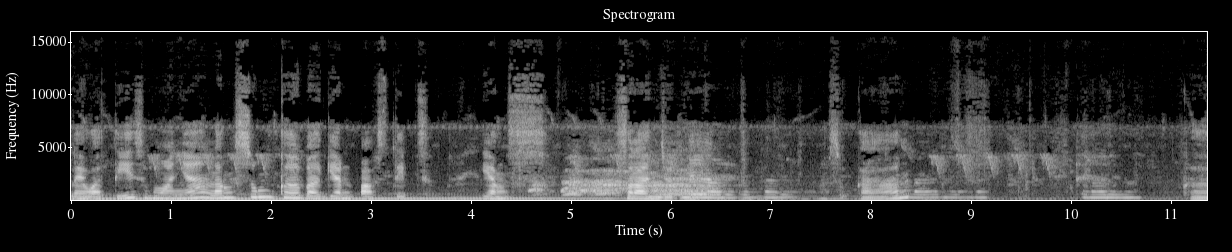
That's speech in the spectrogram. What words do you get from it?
Lewati semuanya langsung ke bagian puff stitch yang selanjutnya. Masukkan. Ke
